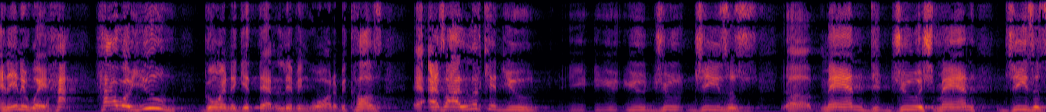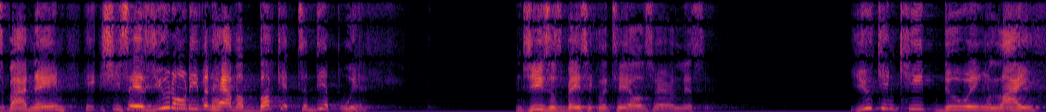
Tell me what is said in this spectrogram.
And anyway, how, how are you going to get that living water? Because as I look at you, you, you Jew, Jesus uh, man, Jewish man, Jesus by name, he, she says, You don't even have a bucket to dip with. And Jesus basically tells her, Listen, you can keep doing life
